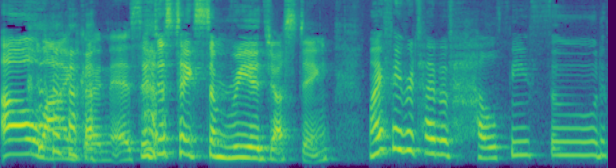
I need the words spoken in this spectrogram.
Oh my goodness. It just takes some readjusting. My favorite type of healthy food,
